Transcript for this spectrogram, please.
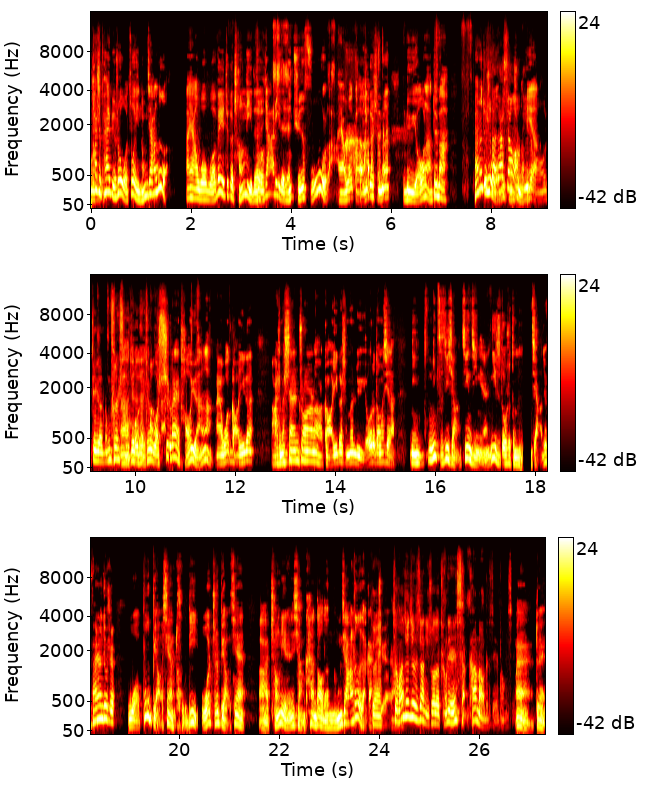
他是拍比如说我做一农家乐，哎呀，我我为这个城里的压力的人群服务了，哎呀，我搞一个什么旅游了，对吧？反正就是大家向往的业这个农村生活。啊，对对对，就是我世外桃源了，哎，我搞一个啊什么山庄了，搞一个什么旅游的东西了。你你仔细想，近几年一直都是这么讲，就反正就是我不表现土地，我只表现啊城里人想看到的农家乐的感觉，就完全就是像你说的城里人想看到的这些东西。哎，对，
